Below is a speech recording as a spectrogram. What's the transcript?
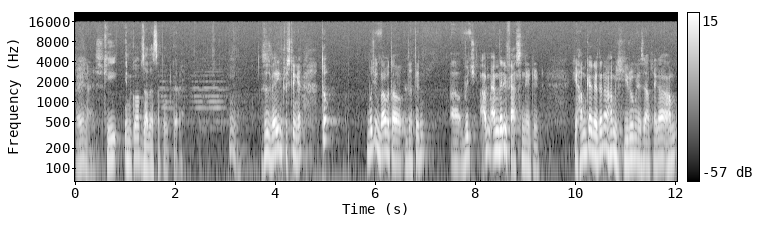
nice. कि इनको आप ज़्यादा सपोर्ट करें। दिस इज़ वेरी इंटरेस्टिंग है। तो मुझे एक बात बताओ Jatin which I am very fascinated कि हम क्या करते हैं ना हम हीरो में जैसे आपने कहा हम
